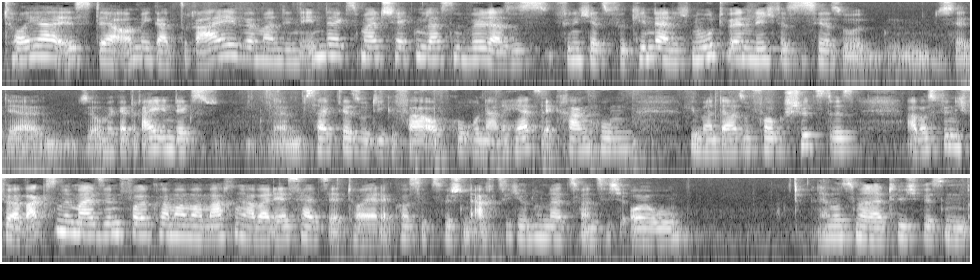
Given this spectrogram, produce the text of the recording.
Teuer ist der Omega-3, wenn man den Index mal checken lassen will. Also das finde ich jetzt für Kinder nicht notwendig. Das ist ja so, ist ja der, der Omega-3-Index ähm, zeigt ja so die Gefahr auf koronare Herzerkrankungen wie man da so vor geschützt ist. Aber das finde ich für Erwachsene mal sinnvoll, kann man mal machen, aber der ist halt sehr teuer. Der kostet zwischen 80 und 120 Euro. Da muss man natürlich wissen,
